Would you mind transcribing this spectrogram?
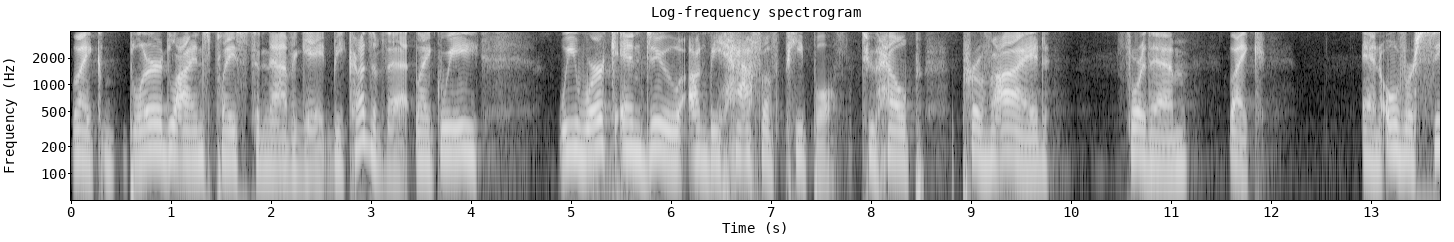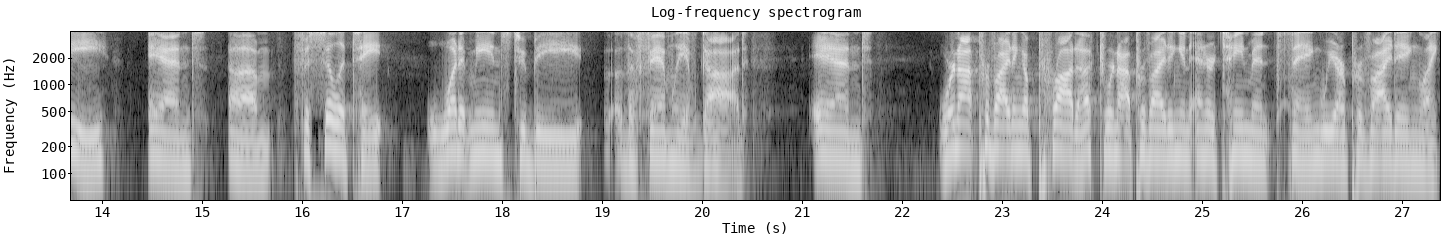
like blurred lines place to navigate because of that. Like we we work and do on behalf of people to help provide for them like and oversee and um, facilitate what it means to be the family of God. And we're not providing a product, we're not providing an entertainment thing. We are providing, like,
